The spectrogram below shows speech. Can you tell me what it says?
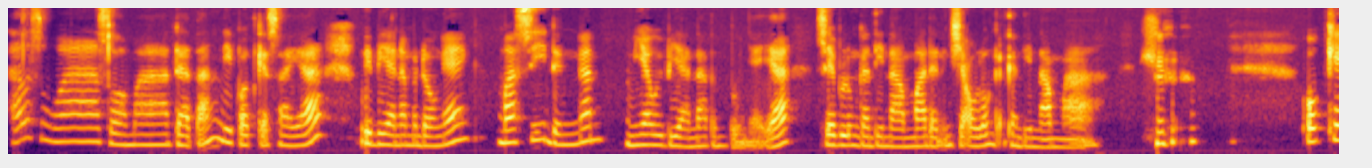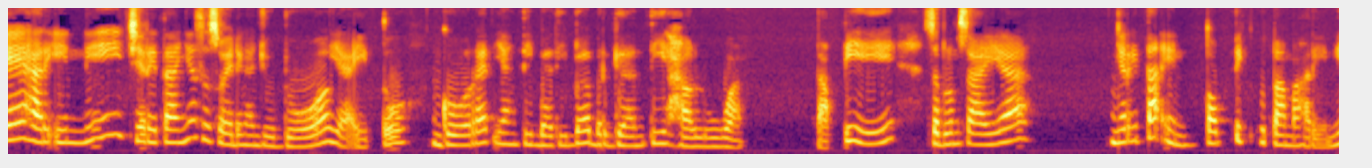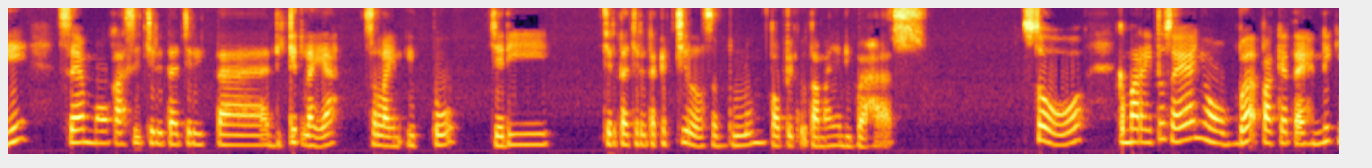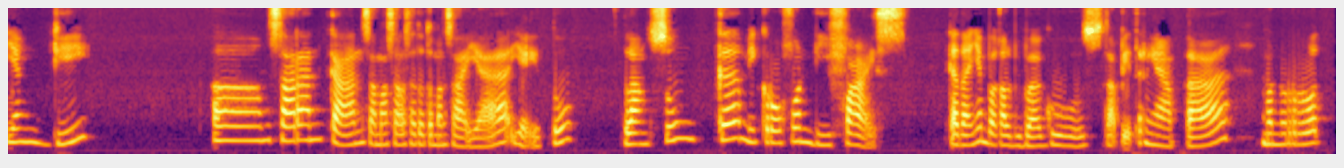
Halo semua, selamat datang di podcast saya, Wibiana Mendongeng, masih dengan Mia Wibiana tentunya ya. Saya belum ganti nama dan insya Allah nggak ganti nama. Oke, hari ini ceritanya sesuai dengan judul, yaitu Goret yang tiba-tiba berganti haluan. Tapi sebelum saya nyeritain topik utama hari ini, saya mau kasih cerita-cerita dikit lah ya. Selain itu, jadi cerita-cerita kecil sebelum topik utamanya dibahas. So, kemarin itu saya nyoba pakai teknik yang di um, sarankan sama salah satu teman saya, yaitu langsung ke mikrofon device. Katanya bakal lebih bagus, tapi ternyata menurut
